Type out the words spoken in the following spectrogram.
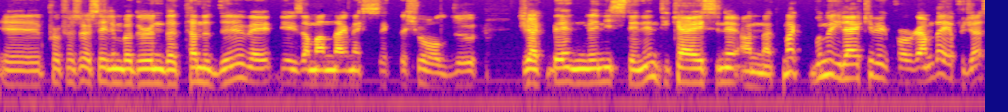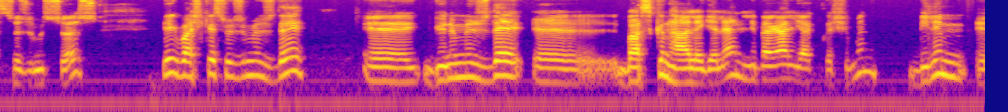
e, Profesör Selim Badur'un da tanıdığı ve bir zamanlar meslektaşı olduğu Jacques Ben Veniste'nin hikayesini anlatmak. Bunu ileriki bir programda yapacağız. Sözümüz söz. Bir başka sözümüz de e, günümüzde e, baskın hale gelen liberal yaklaşımın bilim e,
